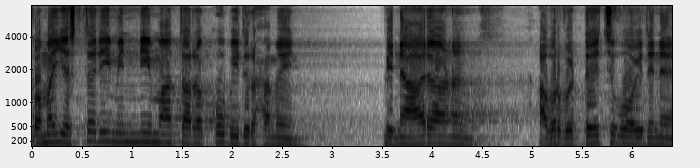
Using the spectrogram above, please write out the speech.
ഫമയസ്തരി മിന്നിമാ തറക്കു ബിദുർഹമേൻ പിന്നെ ആരാണ് അവർ വിട്ടേച്ചു പോയതിന്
